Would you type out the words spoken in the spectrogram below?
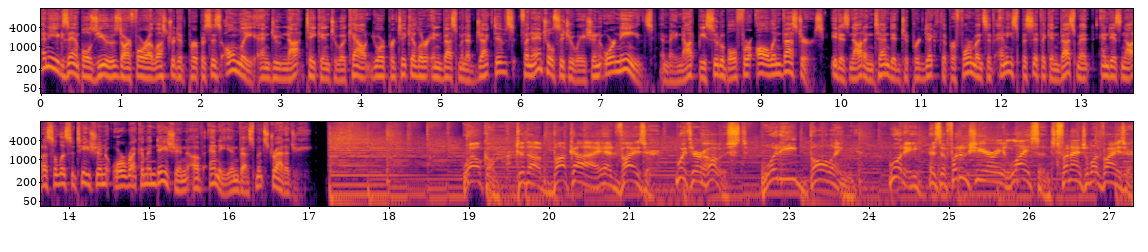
Any examples used are for illustrative purposes only and do not take into account your particular investment objectives, financial situation, or needs, and may not be suitable for all investors. It is not intended to predict the performance of any specific investment and is not a solicitation or recommendation of any investment strategy. Welcome to the Buckeye Advisor with your host, Woody Bowling. Woody is a fiduciary licensed financial advisor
